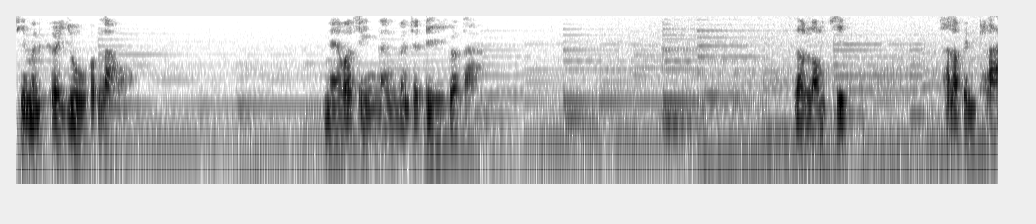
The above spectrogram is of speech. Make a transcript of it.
ที่มันเคยอยู่กับเรา แม้ว่าสิ่งนั้นมันจะดีก็ตาม เราลองคิด ถ้าเราเป็นพระ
